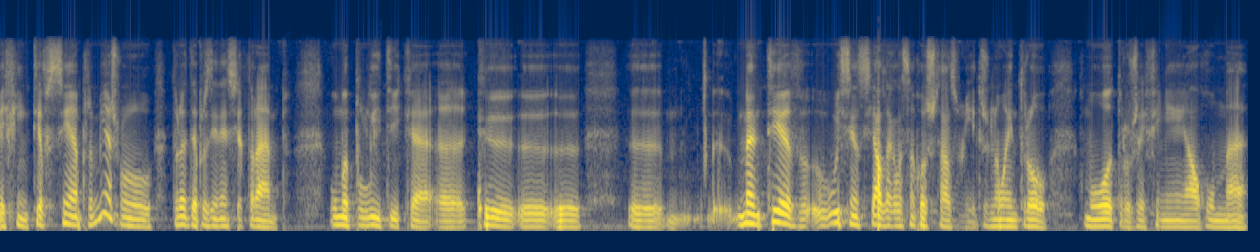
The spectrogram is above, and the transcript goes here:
enfim, teve sempre, mesmo durante a presidência Trump, uma política que manteve o essencial da relação com os Estados Unidos, não entrou como outros, enfim, em alguma.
